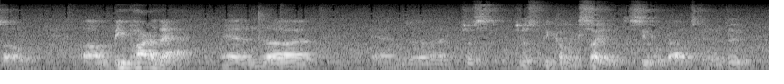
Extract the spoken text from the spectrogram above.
So um, be part of that, and uh, and uh, just just become excited to see what God's going to do.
